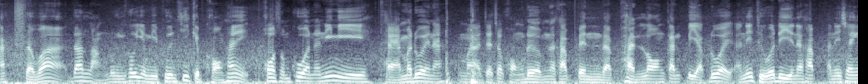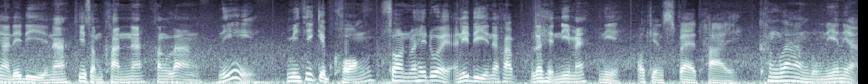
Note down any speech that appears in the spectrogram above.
นะ แต่ว่าด้านหลังตรงนี้เขายังมีพื้นที่เก็บของให้ พอสมควร อันนี้มีแถมมาด้วยนะ มาจากเจ้าของเดิมนะครับ เป็นแบบแผ่นรองกันเปียกด้วย อันนี้ถือว่าดีนะครับ อันนี้ใช้งานได้ดีนะ ที่สำคัญนะข้างล่าง นี่มีที่เก็บของซ่อนไว้ให้ด้วย อันนี้ดีนะครับ แล้วเห็นนี่ไหมนี่เขาเขียน spare tire ข้างล่างตรงนี้เนี่ย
